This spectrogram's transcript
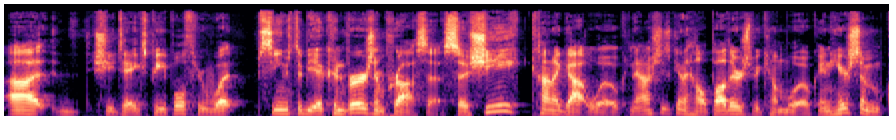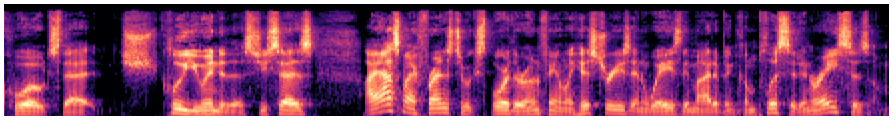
uh, she takes people through what seems to be a conversion process. So she kind of got woke. Now she's going to help others become woke. And here's some quotes that clue you into this. She says, I asked my friends to explore their own family histories and ways they might have been complicit in racism.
